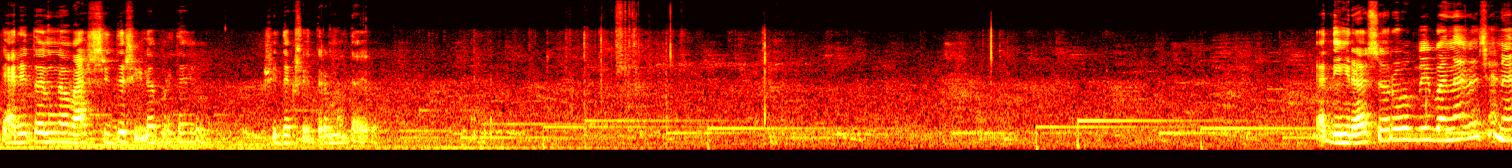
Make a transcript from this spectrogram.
ત્યારે તો એમનો વાસ સિદ્ધ શિલા પર થયો. સિદ્ધ ક્ષેત્રમાં થયો આ દેહરાસરો બી બનાવે છે ને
